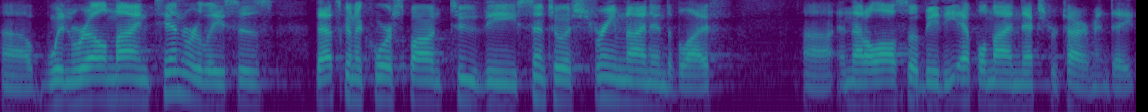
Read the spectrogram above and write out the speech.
Uh, when RHEL 9.10 releases, that's going to correspond to the CentOS Stream 9 end of life, uh, and that'll also be the EPEL 9 next retirement date.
